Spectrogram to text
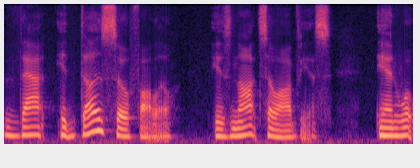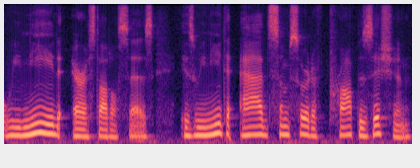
that it does so follow is not so obvious. And what we need, Aristotle says, is we need to add some sort of proposition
